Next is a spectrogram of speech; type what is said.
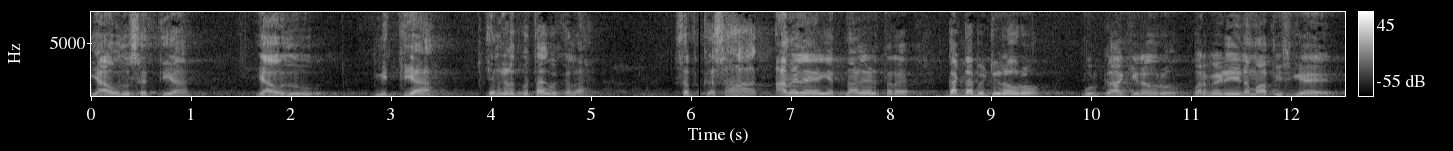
ಯಾವುದು ಸತ್ಯ, ಯಾವುದು ಮಿಥ್ಯ? ಜನಗಳಿಗೆ ಗೊತ್ತಾಗ್ಬೇಕಲ್ಲ? ಸಬ್ಕ ಸಾಥ್. ಆಮೇಲೆ ಯತ್ನಾಳ್ ಹೇಳ್ತಾರೆ, ಗಡ್ಡ ಬಿಟ್ಟಿರೋರು ಬುರ್ಕ ಹಾಕಿರೋರು ಬರಬೇಡಿ ನಮ್ಮ ಆಫೀಸ್ಗೆ.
